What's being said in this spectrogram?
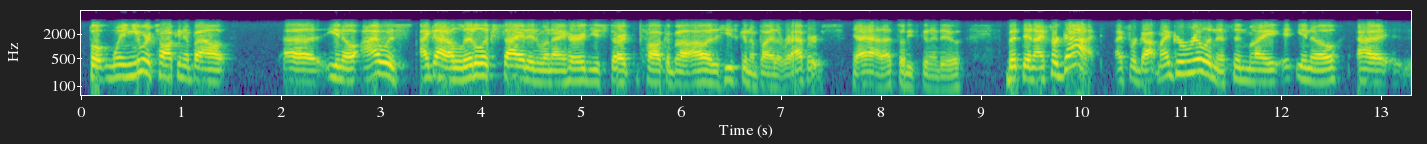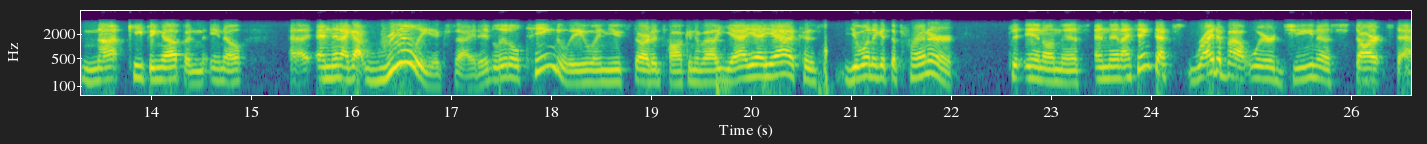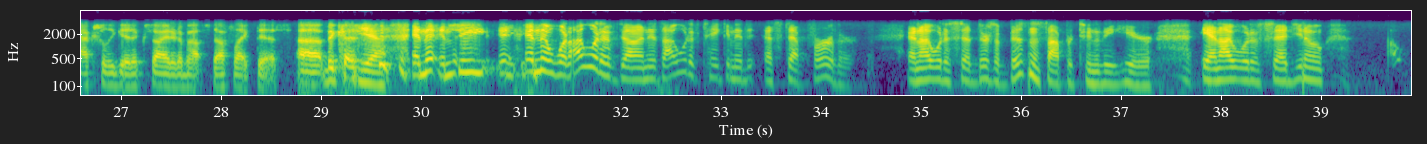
But when you were talking about, uh, you know, I was I got a little excited when I heard you start to talk about oh he's going to buy the wrappers. Yeah, that's what he's going to do but then I forgot. I forgot my guerrillaness and my, you know, uh, not keeping up, and you know, uh, and then I got really excited, little tingly, when you started talking about, yeah, yeah, yeah, because you want to get the printer to in on this, and then I think that's right about where Gina starts to actually get excited about stuff like this, uh, because yeah, and then, and, she and then what I would have done is I would have taken it a step further, and I would have said there's a business opportunity here, and I would have said you know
